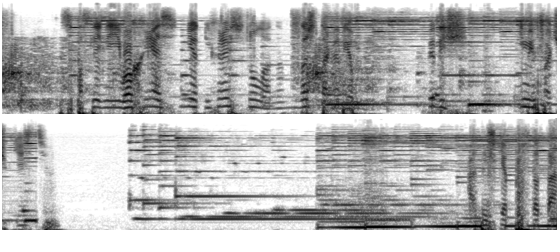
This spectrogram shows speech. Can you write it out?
победили. последняя его хрясь. Нет, не хрясь, ну ладно. Значит так, отъем. Следующий. И мифочек есть. Отличная пустота.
